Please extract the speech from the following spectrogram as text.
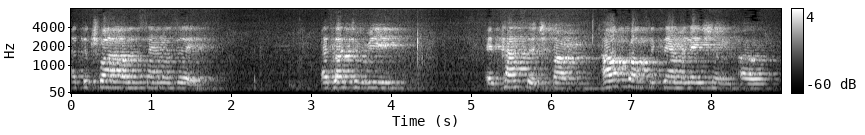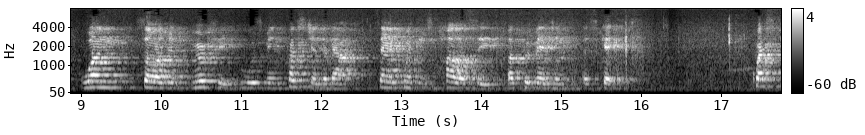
at the trial in San Jose. I'd like to read a passage from our cross-examination of one Sergeant Murphy, who was being questioned about San Quentin's policy of preventing escape. Question.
